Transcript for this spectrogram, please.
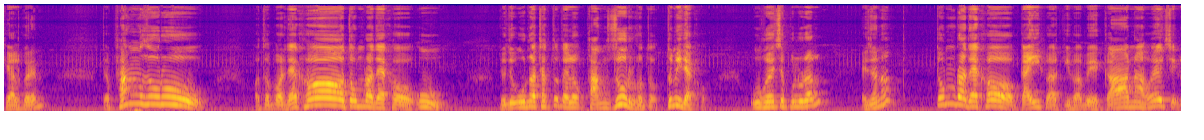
খেয়াল করেন। তো ফাংজুরু অতঃপর, দেখো, তোমরা দেখো। উ। যদি উ না থাকতো, তাহলে ফাংজুর হতো। তুমি দেখো। উ হয়েছে প্লুরাল এই জন্য তোমরা দেখো কাইফা কীভাবে কানা হয়েছিল।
